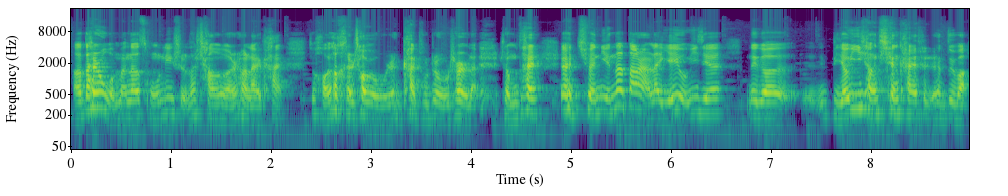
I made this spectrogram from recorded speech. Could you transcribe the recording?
啊。但是我们呢，从历史的长河上来看，就好像很少有人干出这种事儿来，什么在呃圈地。那当然了，也有一些那个呃比较异想天开的人，对吧？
